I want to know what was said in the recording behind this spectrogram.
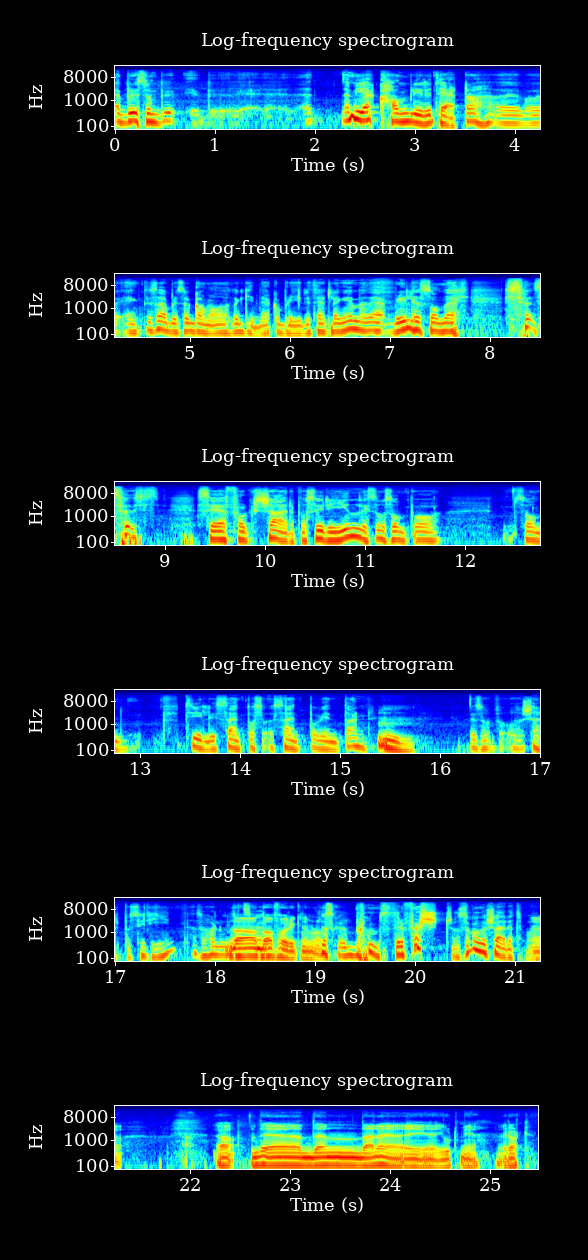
altså, det er mye jeg kan bli irritert av. eh, og Egentlig så er jeg blitt så gammel at da gidder jeg ikke å bli irritert lenger. Men jeg blir litt sånn jeg ser folk skjære på syrin, liksom sånn på sånn tidlig, seint på, sent på vinteren. Mm. Liksom, å skjære på syrin? Altså, hallo, Da, skal, da får du ikke noe blomst da skal jo blomstre først, og så kan du skjære etterpå. Ja. Ja, det, den der har jeg gjort mye rart.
